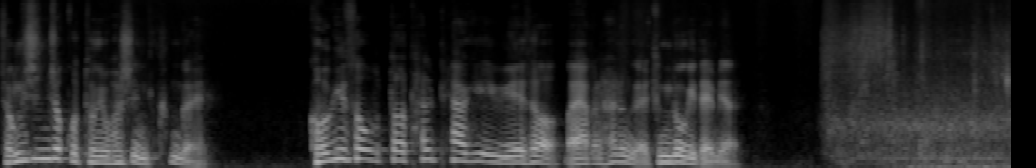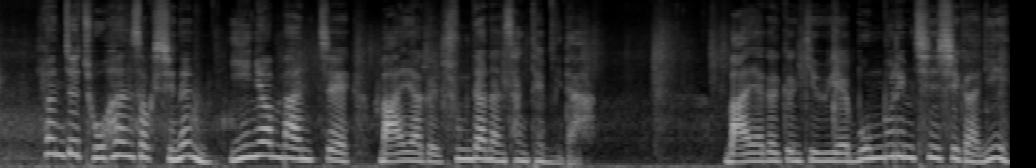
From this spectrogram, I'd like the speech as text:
정신적 고통이 훨씬 큰 거예요. 거기서부터 탈피하기 위해서 마약을 하는 거예요. 중독이 되면. 현재 조한석 씨는 2년 반째 마약을 중단한 상태입니다. 마약을 끊기 위해 몸부림친 시간이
